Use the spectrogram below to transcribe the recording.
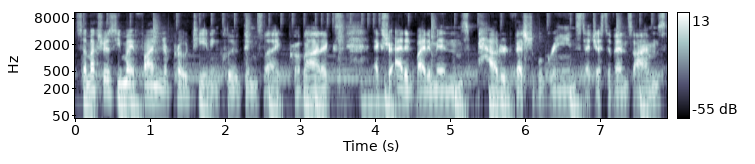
Some extras you might find in a protein include things like probiotics, extra added vitamins, powdered vegetable greens, digestive enzymes,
